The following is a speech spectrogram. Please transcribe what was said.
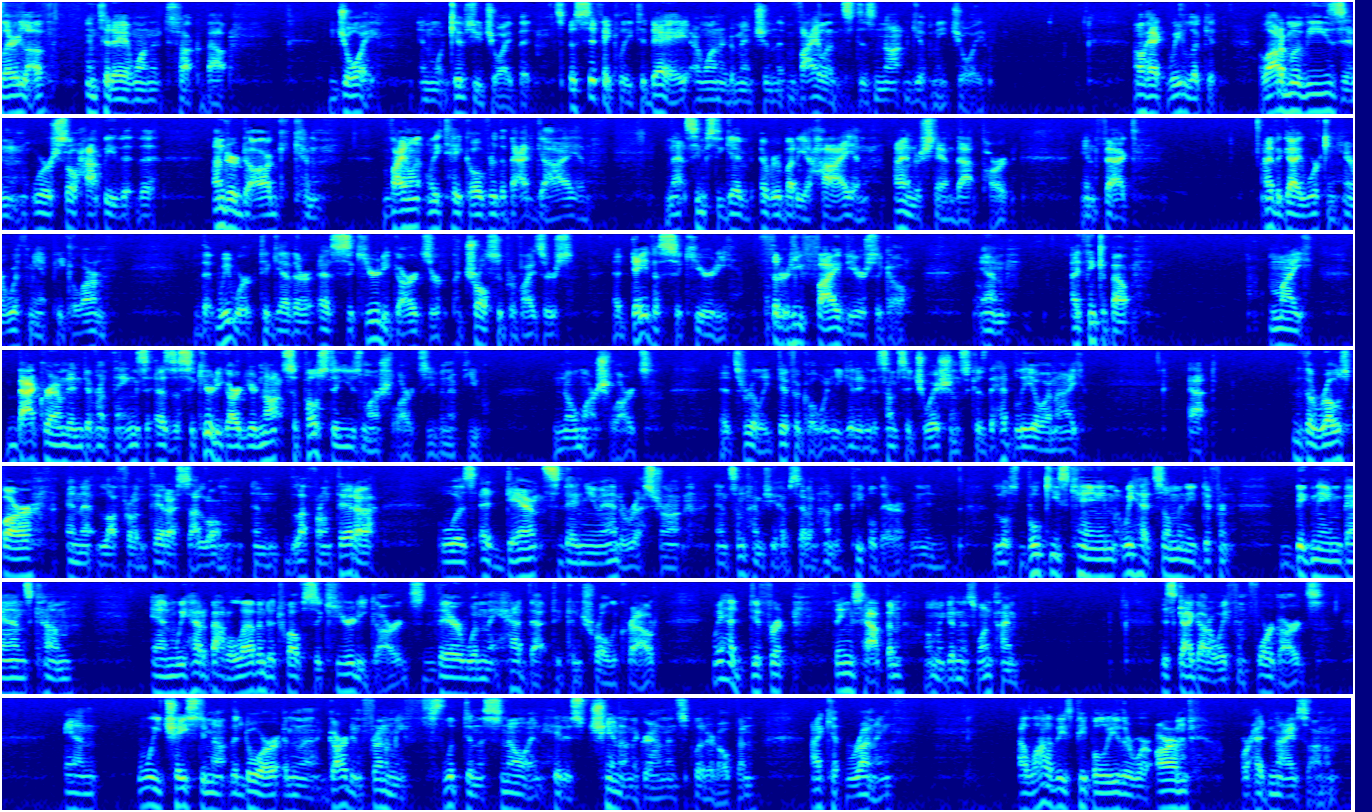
name's Larry Love, and today I wanted to talk about joy and what gives you joy. But specifically today, I wanted to mention that violence does not give me joy. Oh, heck, we look at a lot of movies and we're so happy that the underdog can violently take over the bad guy, and, and that seems to give everybody a high, and I understand that part. In fact, I have a guy working here with me at Peak Alarm that we worked together as security guards or patrol supervisors at Davis Security 35 years ago. And I think about my background in different things. As a security guard, you're not supposed to use martial arts, even if you know martial arts. It's really difficult when you get into some situations because they had Leo and I at the Rose Bar and at La Frontera Salon. And La Frontera was a dance venue and a restaurant, and sometimes you have 700 people there. I mean, Los Bukis came. We had so many different big name bands come, and we had about 11 to 12 security guards there when they had that to control the crowd. We had different things happen. Oh my goodness, one time this guy got away from four guards, and we chased him out the door, and the guard in front of me slipped in the snow and hit his chin on the ground and split it open. I kept running. A lot of these people either were armed or had knives on them.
